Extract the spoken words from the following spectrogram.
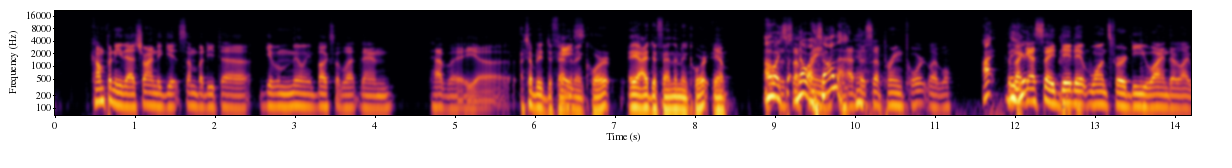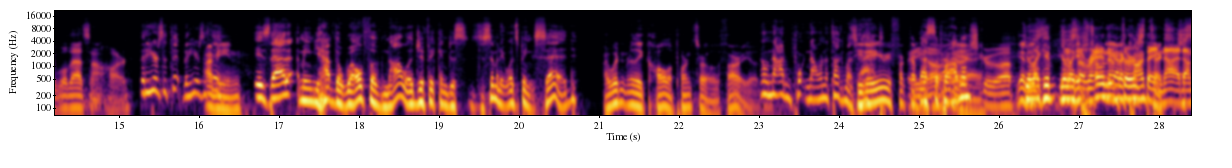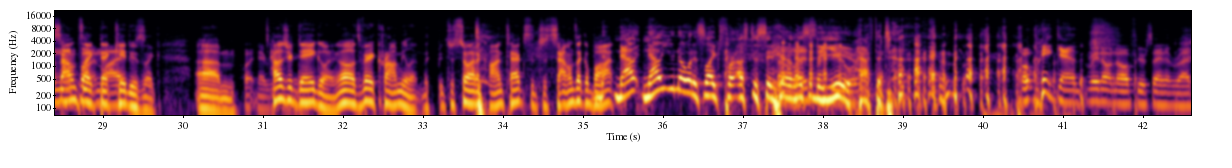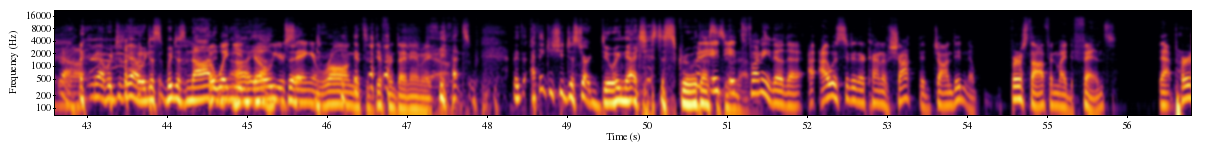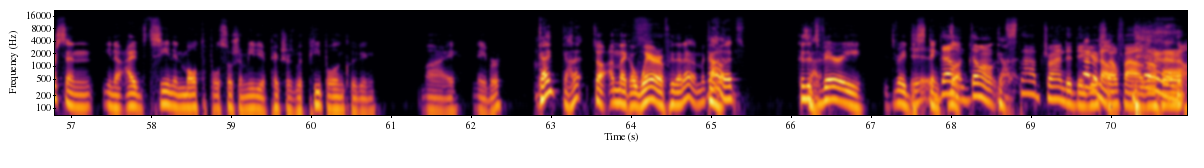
company that's trying to get somebody to give them a million bucks to let them have a uh, Somebody defend them in court. AI defend them in court. Yep. Oh, I the saw, no, I saw that. at the Supreme Court level. I, Because but, I guess they did it once for a DUI, and they're like, "Well, that's not hard." but here's the thing. But here's the I thing. mean- is that I mean, you have the wealth of knowledge if it can dis- disseminate what's being said. I wouldn't really call a porn star a Lothario. No, not important. No, we're not talking about See, that. they really fucked up. you That's the problem. Yeah, Screw up. Yeah, You're like if- you're like- is It's a random out of Thursday context. night, I'm not sounds like that my- kid who's like, um, "How's your day going?" Oh, it's very cromulent. Like, it's just so out of context. It just sounds like a bot. Now, now you know what it's like for us to sit here and listen to Listen to you you. half the time. But we can't. We don't know if you're saying it right or not. yeah, we just yeah, we just we just nod. But when you uh, know yeah, you're that's it. saying it wrong, it's a different dynamic. That's, I think you should just start doing that just to screw with But us. and it, it's funny though that I, I was sitting there kind of shocked that John didn't know. First off, in my defense, that person, you know, I've seen in multiple social media pictures with people, including my neighbor. Okay, got it. So I'm like aware of who that is. I'm like, Got oh, it. that's because it's it. very, it's very distinct. Don't look. don't Got it. stop trying to dig No, no, no. yourself out of No, the no, no, hole. no.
